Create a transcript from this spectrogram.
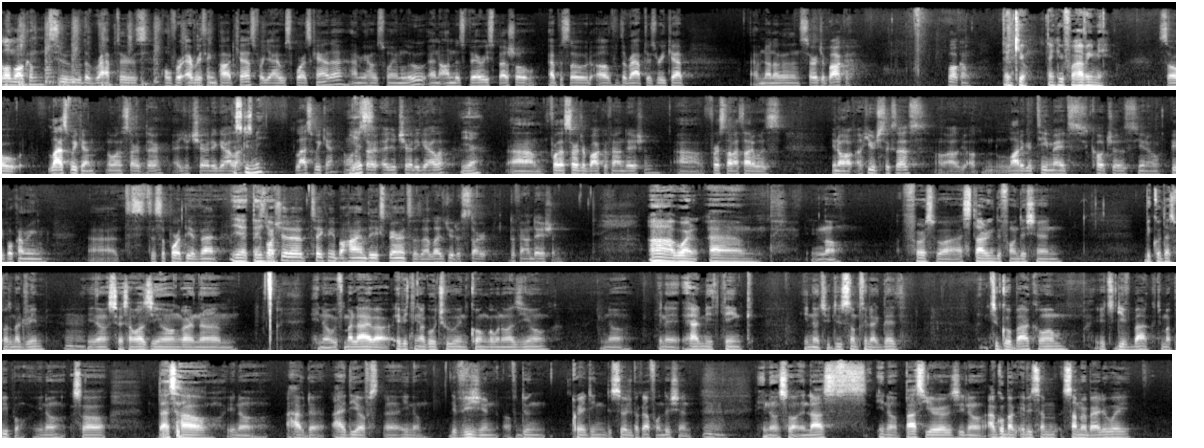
Hello and welcome to the Raptors Over Everything podcast for Yahoo Sports Canada. I'm your host, William Liu, and on this very special episode of the Raptors recap, I have none other than Serge Ibaka. Welcome. Thank you. Thank you for having me. So, last weekend, I want to start there at your charity gala. Excuse me? Last weekend, I want Yes. to start at your charity gala Yeah. um, for the Serge Ibaka Foundation. Uh, first off, I thought it was, you know, a huge success. A lot, of good teammates, coaches, you know, people coming uh, to, to support the event. Yeah, I thank just you. want you to take me behind the experiences that led you to start the foundation. Ah, well, um, you know, first of all, I started the foundation because that was my dream, Mm-hmm. you know, since I was young. And, um, you know, with my life, uh, everything I go through in Congo when I was young, you know, you know, it had me think, you know, to do something like that, to go back home, to give back to my people, you know. So that's how, you know, I have the idea of, uh, you know, the vision of doing, creating the Serge Ibaka Foundation. You know, so in last, you know, past years, you know, I go back every sum- summer, by the way.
